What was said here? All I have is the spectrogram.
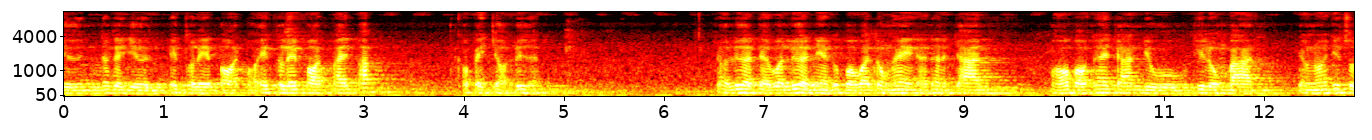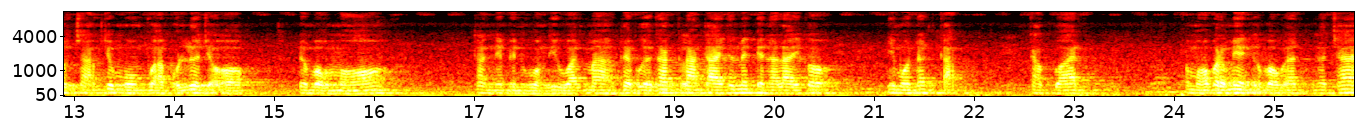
ยืนท่านก็ยืนเอ็กซเรย์ปอดพอเอ็กซเรย์ปอดไปปั๊บเขาไปเจาะเลือดเจาะเลือดแต่ว่าเลือดเนี่ยก็บอกว่าต้องให้ท่านอาจารย์หมอบอกให้อาจารย์อยู่ที่โรงพยาบาลอย่างน้อยที่สุดสามชั่วโมงกว่าผลเลือดจะออก เดี๋ยวบอกหมอ ท่านเนี่ยเป็นห่วงที่วัดมาก แต่เผื่อท่านร่างกายท่านไม่เป็นอะไรก็นิมนต์ท่านกลับกลับวัดหมอประเมศก็บอกว่าใช่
